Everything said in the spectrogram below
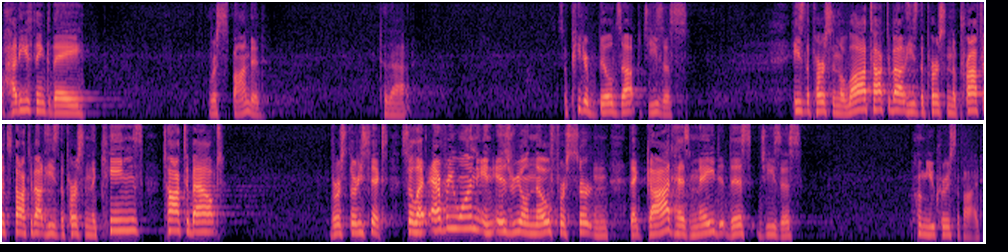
How do you think they responded to that? So Peter builds up Jesus. He's the person the law talked about, he's the person the prophets talked about, he's the person the kings talked about. Verse 36 So let everyone in Israel know for certain that God has made this Jesus, whom you crucified,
